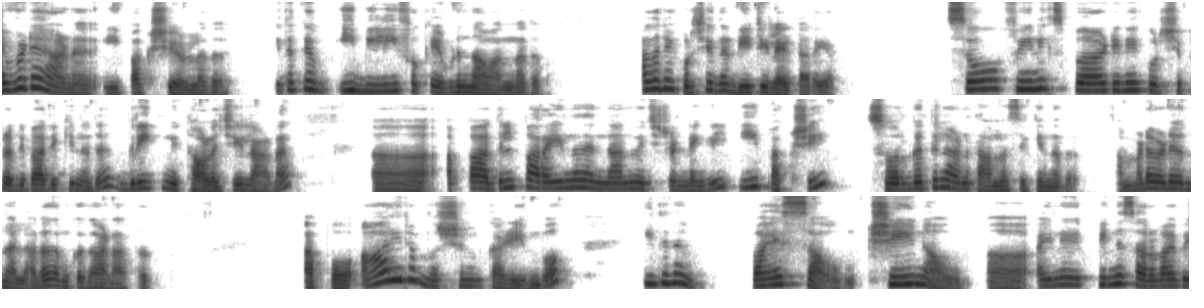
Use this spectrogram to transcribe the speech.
എവിടെയാണ് ഈ പക്ഷിയുള്ളത്? ഇതൊക്കെ ഈ ബിലീഫൊക്കെ എവിടുന്നാണ് വന്നത്? അതിനെക്കുറിച്ച് ഇന്ന് ഡീറ്റെയിൽ ആയിട്ട് അറിയാം. സോ ഫീനിക്സ് ബേർഡിനെ കുറിച്ച് പ്രതിപാദിക്കുന്നത് ഗ്രീക്ക് മിത്തോളജിയിലാണ് അപ്പം അതിൽ പറയുന്നത് എന്താണെന്ന് വെച്ചിട്ടുണ്ടെങ്കിൽ ഈ പക്ഷി സ്വർഗത്തിലാണ് താമസിക്കുന്നത്. നമ്മുടെ ഇവിടെ ഒന്നും അല്ലാതെ നമുക്ക് കാണാത്തത്. അപ്പോൾ ആയിരം വർഷം കഴിയുമ്പോൾ ഇതിന് വയസ്സാവും ക്ഷീണാവും. അതിനെ പിന്നെ സർവൈവ്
